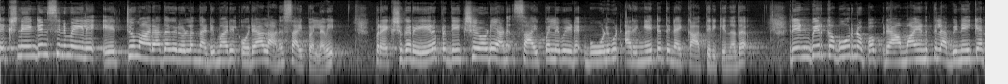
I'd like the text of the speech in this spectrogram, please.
ദക്ഷിണേന്ത്യൻ സിനിമയിലെ ഏറ്റവും ആരാധകരുള്ള നടിമാരിൽ ഒരാളാണ് സായ് പല്ലവി. പ്രേക്ഷകർ ഏറെ പ്രതീക്ഷയോടെയാണ് സായ് പല്ലവിയുടെ ബോളിവുഡ് അരങ്ങേറ്റത്തിനായി കാത്തിരിക്കുന്നത്. രൺബീർ കപൂറിനൊപ്പം രാമായണത്തിൽ അഭിനയിക്കാൻ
